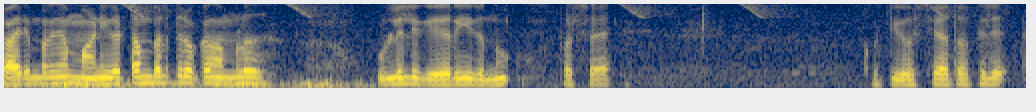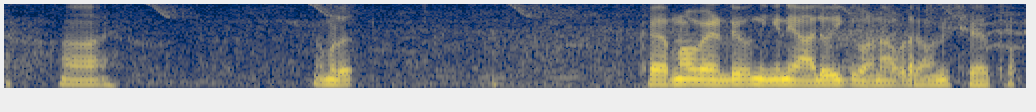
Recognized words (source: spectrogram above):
കാര്യം പറഞ്ഞാൽ മണികട്ടമ്പലത്തിലൊക്കെ നമ്മൾ ഉള്ളിൽ കയറിയിരുന്നു പക്ഷേ കുട്ടിയൂർ ക്ഷേത്രത്തിൽ നമ്മൾ കയറണോ വേണ്ടയോ എന്നിങ്ങനെ ആലോചിക്കുവാണ് അവിടെ ആണ് ക്ഷേത്രം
